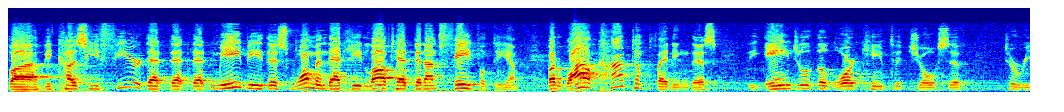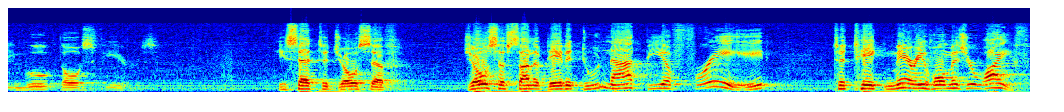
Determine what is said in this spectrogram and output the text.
But because he feared that, that, that maybe this woman that he loved had been unfaithful to him. But while contemplating this, the angel of the Lord came to Joseph to remove those fears. He said to Joseph, Joseph, son of David, do not be afraid to take Mary home as your wife,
